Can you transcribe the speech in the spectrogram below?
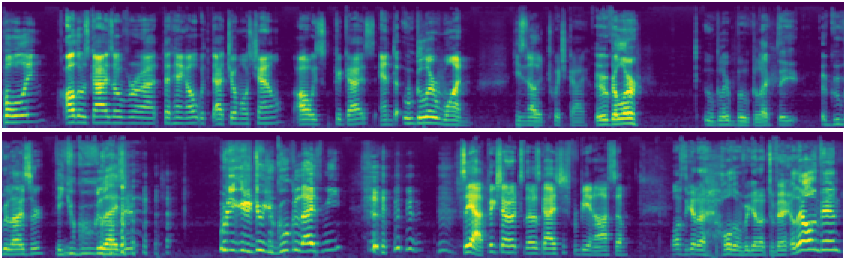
Bowling, all those guys over at, that hang out with at Jomo's channel. Always good guys. And the Oogler One. He's another Twitch guy. Oogler, Oogler Boogler. like the Googleizer. the you Googleizer. what are you gonna do? You Googleize me? So yeah, big shout out to those guys just for being awesome. We'll have to get a hold of them if we get out to Van. Are they all in Van?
